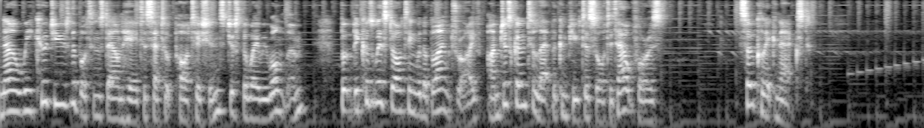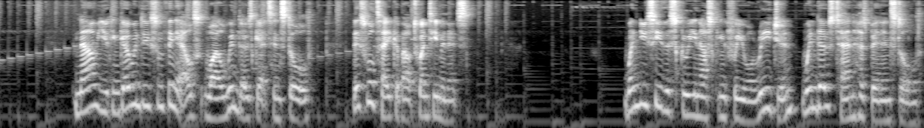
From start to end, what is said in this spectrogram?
Now we could use the buttons down here to set up partitions just the way we want them, but because we're starting with a blank drive, I'm just going to let the computer sort it out for us. So click Next. Now you can go and do something else while Windows gets installed. This will take about 20 minutes. When you see the screen asking for your region, Windows 10 has been installed.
